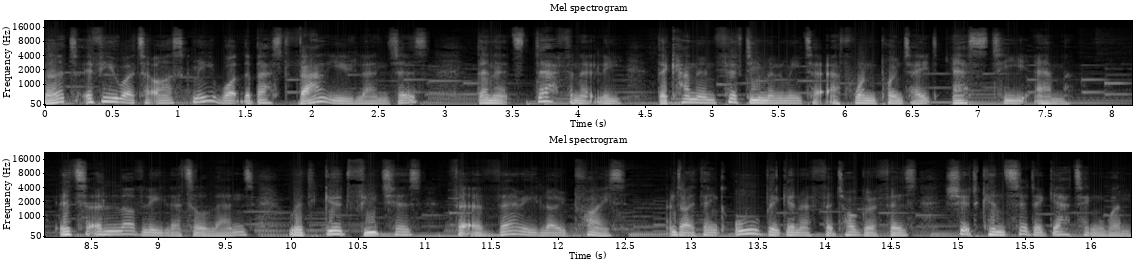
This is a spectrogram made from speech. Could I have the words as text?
but if you were to ask me what the best value lens is, then it's definitely the Canon 50mm f1.8 STM. It's a lovely little lens with good features for a very low price, and I think all beginner photographers should consider getting one.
